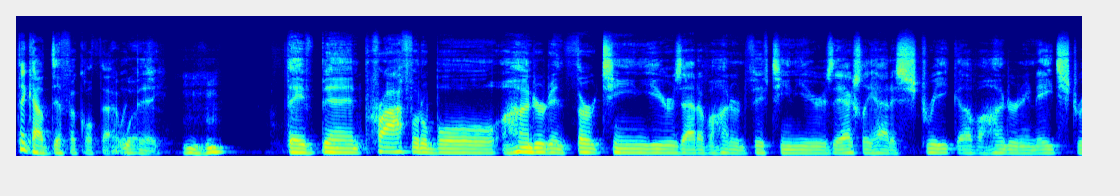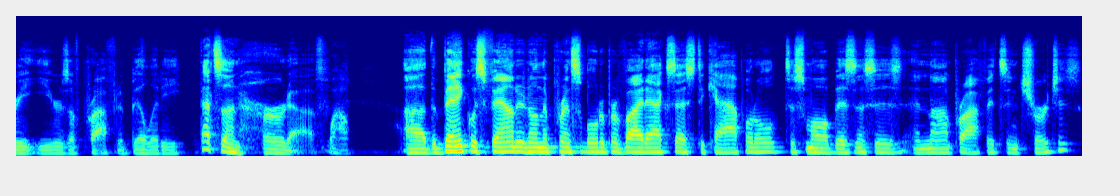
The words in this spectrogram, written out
Think how difficult that, that would was. be. Mm-hmm. They've been profitable 113 years out of 115 years. They actually had a streak of 108 straight years of profitability. That's unheard of. Wow. Uh, the bank was founded on the principle to provide access to capital to small businesses and nonprofits and churches.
